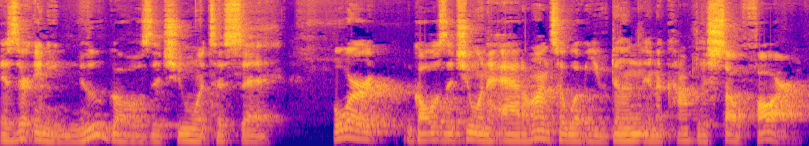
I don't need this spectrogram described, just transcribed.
Is there any new goals that you want to set or goals that you want to add on to what you've done and accomplished so far?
